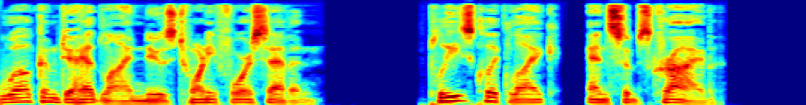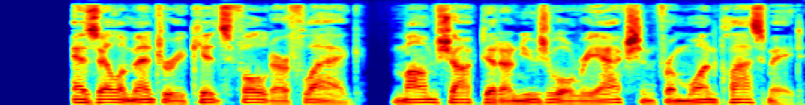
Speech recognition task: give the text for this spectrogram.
Welcome to Headline News 24/7. Please click like and subscribe. As elementary kids fold our flag, mom shocked at unusual reaction from one classmate.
